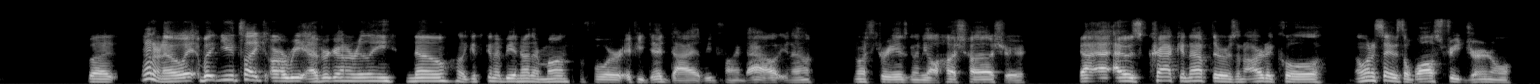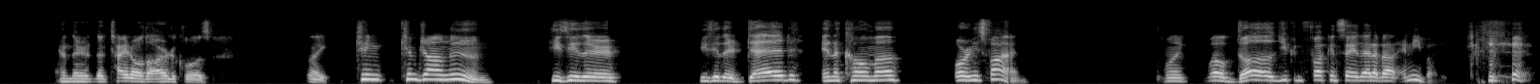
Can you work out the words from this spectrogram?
But I don't know. But it's like, are we ever gonna really know? Like, it's gonna be another month before, if he did die, we'd find out. You know, North Korea is gonna be all hush hush. Or I, I was cracking up. There was an article. I want to say it was the Wall Street Journal, and there the title of the article is like Kim Kim Jong Un. He's either he's either dead in a coma or he's fine. I'm like, well, duh. You can fucking say that about anybody.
